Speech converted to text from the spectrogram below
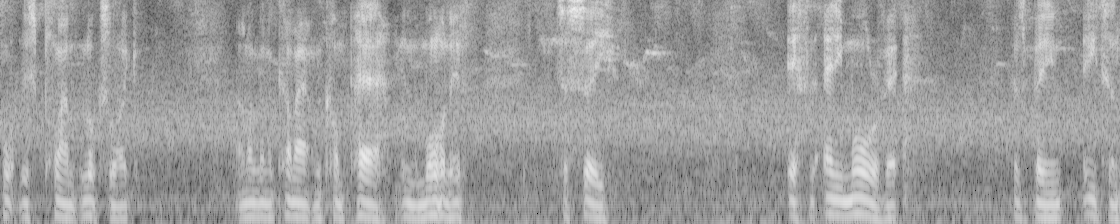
what this plant looks like and I'm going to come out and compare in the morning to see if any more of it has been eaten.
